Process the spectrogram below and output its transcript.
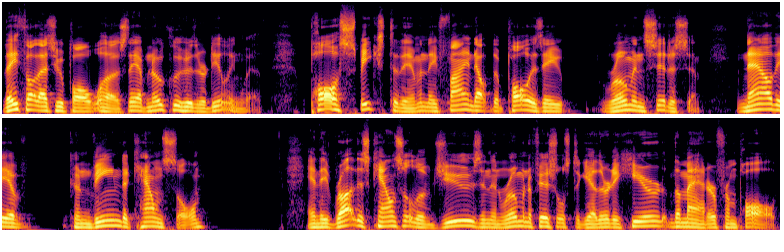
They thought that's who Paul was. They have no clue who they're dealing with. Paul speaks to them and they find out that Paul is a Roman citizen. Now they have convened a council and they brought this council of Jews and then Roman officials together to hear the matter from Paul.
